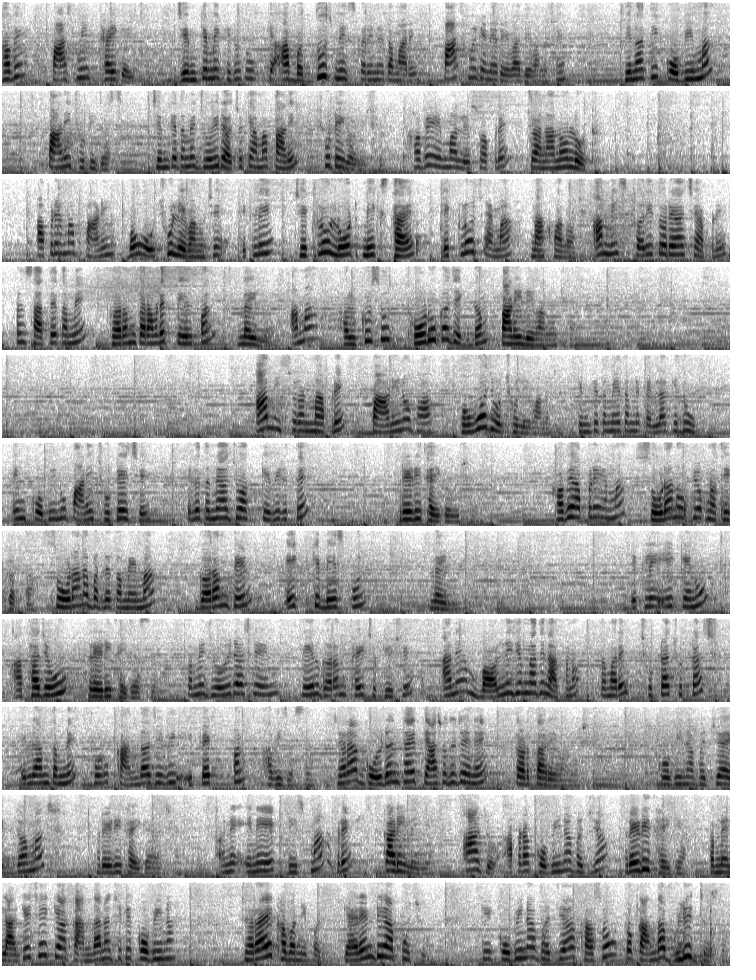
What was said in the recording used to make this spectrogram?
હવે પાંચ મિનિટ થઈ ગઈ છે. જેમ કે મેં કીધું હતું કે આ બધું જ મિક્સ કરીને તમારે પાંચ મિનિટ એને રહેવા દેવાનું છે. જેનાથી કોબીમાં પાણી છૂટી જશે. જેમ કે તમે જોઈ રહ્યા છો કે આમાં પાણી છૂટી ગયું છે. હવે એમાં લેશું આપણે ચણાનો લોટ. આપણે એમાં પાણી બહુ ઓછું લેવાનું છે. એટલે જેટલો લોટ મિક્સ થાય, એટલો જ એમાં નાખવાનો છે. આ મિક્સ કરી તો રહ્યા છે આપણે, પણ સાથે તમે ગરમ કરવા માટે તેલ પણ લઈ લો. આમાં હલકું શું, થોડુંક જ એકદમ પાણી લેવાનું છે. આ મિશ્રણમાં આપણે પાણીનો ભાગ બહુ જ ઓછો લેવાનો છે. કેમ કે તમે તમને પહેલાં કીધું, એમ કોબીનું પાણી છૂટે છે, એટલે તમે આ જો કેવી રીતે રેડી થઈ ગયું છે. હવે આપણે એમાં સોડાનો ઉપયોગ નથી કરતા. સોડાના બદલે તમે એમાં ગરમ તેલ એક કે બે સ્પૂન લઈ લો. એટલે એક એનું આથા જેવું રેડી થઈ જશે. તમે જોઈ રહ્યા છો એમ તેલ ગરમ થઈ ચૂક્યું છે. આને આમ બોલની જેમ નથી નાખવાનો, તમારે છૂટા છૂટા જ, એટલે આમ તમને થોડું કાંદા જેવી ઇફેક્ટ પણ આવી જશે. જરા ગોલ્ડન થાય ત્યાં સુધી જ એને તળતા રહેવાનું છે. કોબીના ભજીયા એકદમ જ રેડી થઈ ગયા છે. અને એને એક ડીશમાં આપણે કાઢી લઈએ. આ જો, આપણા કોબીના ભજીયા રેડી થઈ ગયા. તમને લાગે છે કે આ કાંદાના છે કે કોબીના? જરાય ખબર નહીં પડે. ગેરંટી આપું છું કે કોબીના ભજીયા ખાશો તો કાંદા ભૂલી જ જશો.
